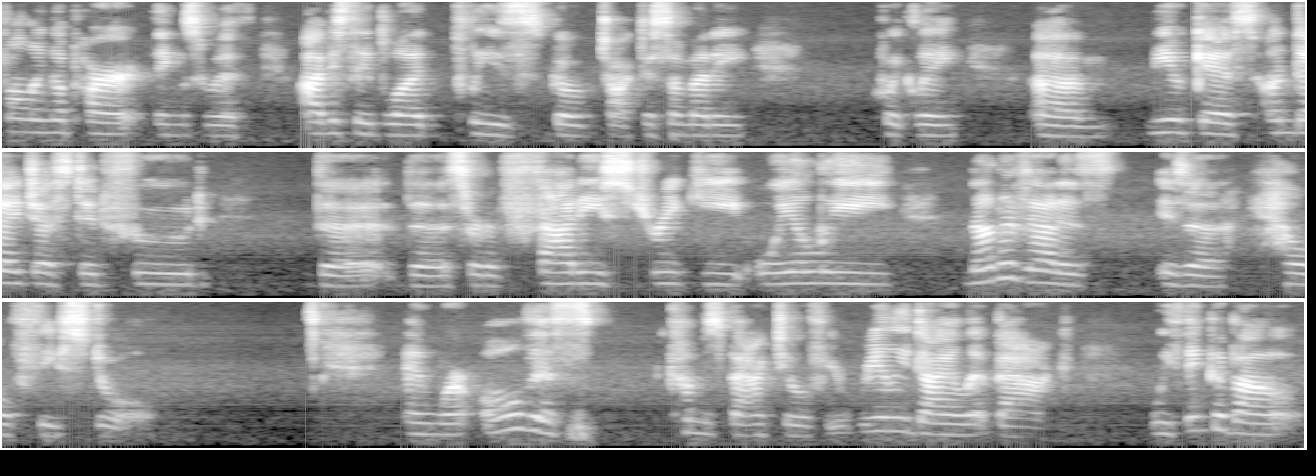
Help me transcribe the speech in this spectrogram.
falling apart, things with obviously blood, please go talk to somebody quickly. Um, mucus, undigested food, the the sort of fatty, streaky, oily, none of that is is a healthy stool and where all this comes back to, if you really dial it back, we think about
